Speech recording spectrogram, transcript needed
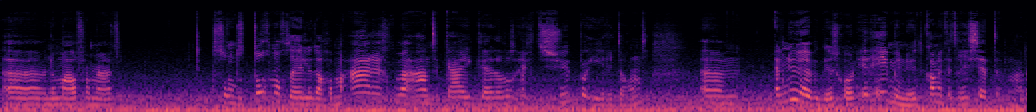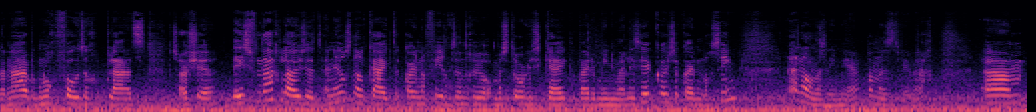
uh, normaal formaat. Stond het toch nog de hele dag op mijn aanrecht me aan te kijken. Dat was echt super irritant. Um, en nu heb ik dus gewoon in één minuut kan ik het resetten. Nou, daarna heb ik nog een foto geplaatst. Dus als je deze vandaag luistert en heel snel kijkt, dan kan je nog 24 uur op mijn stories kijken bij de minimaliseercoach. Dan kan je het nog zien. En anders niet meer. Dan is het weer weg. Um,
